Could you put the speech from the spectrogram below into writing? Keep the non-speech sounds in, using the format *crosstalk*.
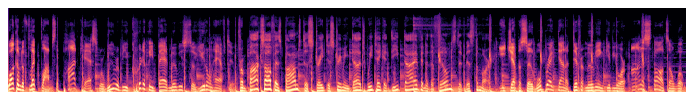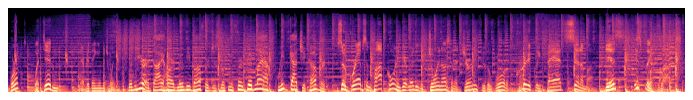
Welcome to Flick Flops, the podcast where we review critically bad movies so you don't have to. From box office bombs to straight to streaming duds, we take a deep dive into the films that missed the mark. Each episode, we'll break down a different movie and give you our honest thoughts on what worked, what didn't, and everything in between. Whether you're a die-hard movie buff or just looking for a good laugh, we've got you covered. So grab some popcorn and get ready to join us on a journey through the world of critically bad cinema. This is Flick Flops.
